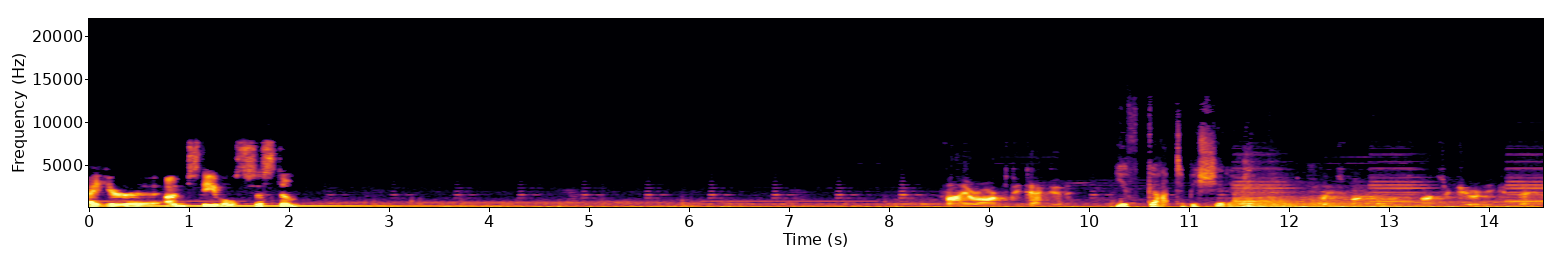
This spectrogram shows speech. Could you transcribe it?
I hear an unstable system. You've got to be shitting me. Place marshal on security conveyed.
